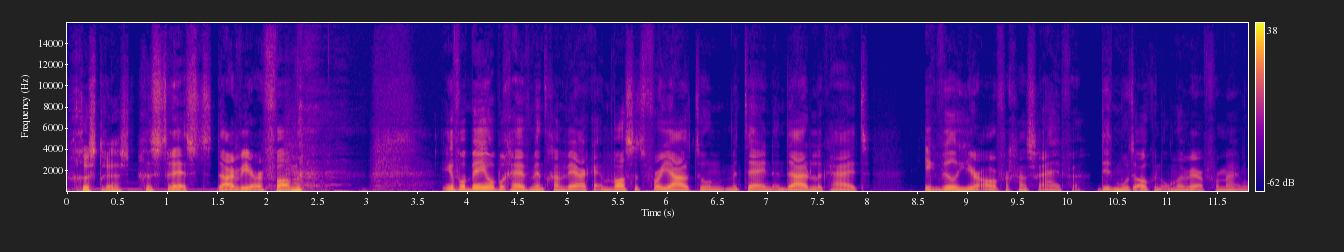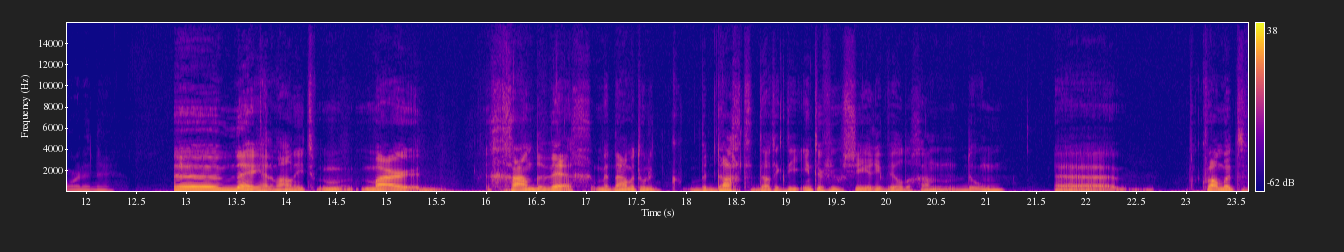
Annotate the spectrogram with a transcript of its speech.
gestrest. Gestrest, daar weer van. In ieder geval ben je op een gegeven moment gaan werken. En was het voor jou toen meteen een duidelijkheid... ik wil hierover gaan schrijven. Dit moet ook een onderwerp voor mij worden nu. nee, helemaal niet. maar gaandeweg, met name toen ik bedacht dat ik die interviewserie wilde gaan doen, uh, kwam het.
